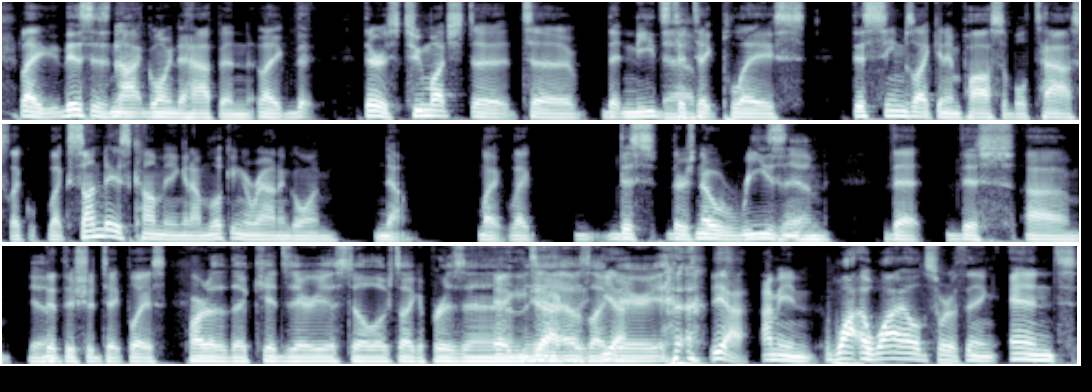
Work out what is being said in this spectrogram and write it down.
like this is not going to happen. Like the, there is too much to to that needs yeah. to take place this seems like an impossible task. Like like Sunday's coming and I'm looking around and going, no. Like like this there's no reason yeah. that this um, yeah. that this should take place. Part of the kids area still looks like a prison. Exactly. Yeah, it was like yeah. very yeah. I mean, a wild sort of thing. And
